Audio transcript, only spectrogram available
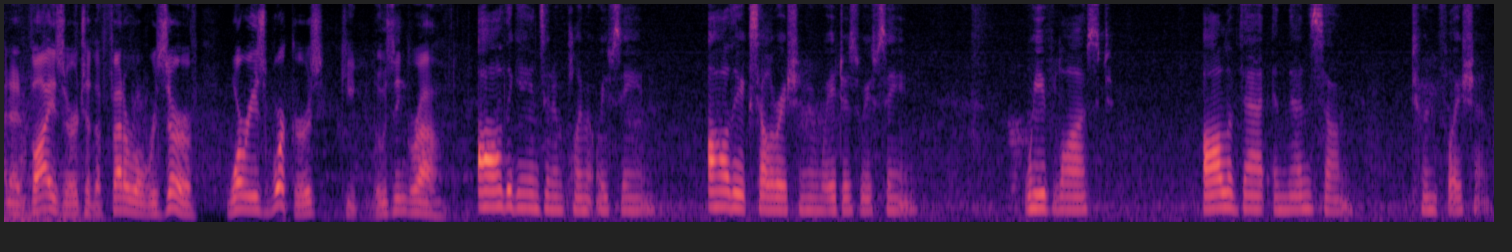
an advisor to the Federal Reserve, worries workers keep losing ground. All the gains in employment we've seen, all the acceleration in wages we've seen, we've lost all of that and then some to inflation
